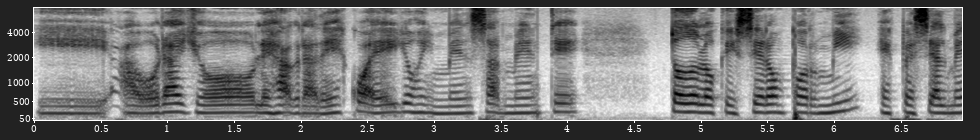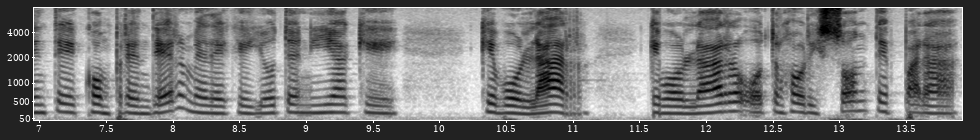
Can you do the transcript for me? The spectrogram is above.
Y ahora yo les agradezco a ellos inmensamente todo lo que hicieron por mí, especialmente comprenderme de que yo tenía que, que volar, que volar otros horizontes para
